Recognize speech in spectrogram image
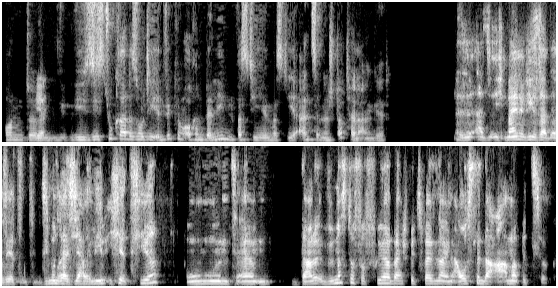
Und ähm, ja. wie, wie, siehst du gerade so die Entwicklung auch in Berlin, was die, was die einzelnen Stadtteile angeht? Also, also ich meine, wie gesagt, also jetzt 37 Jahre lebe ich jetzt hier und ähm, da Wilmersdorf war früher beispielsweise ein ausländerarmer Bezirk.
